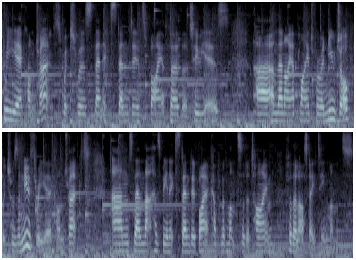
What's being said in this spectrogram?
three-year contract, which was then extended by a further two years. Uh, and then I applied for a new job, which was a new three-year contract, and then that has been extended by a couple of months at a time for the last 18 months.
